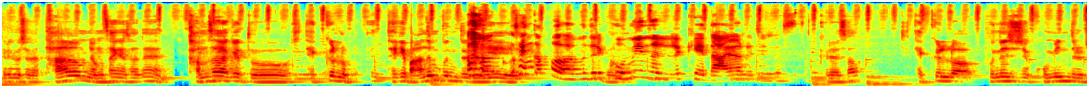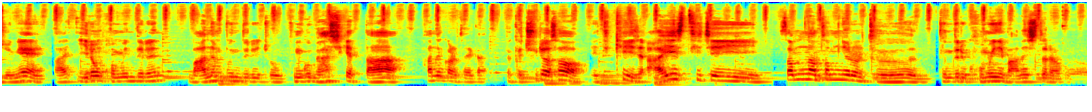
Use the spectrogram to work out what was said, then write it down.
그리고 제가 다음 영상에서는 감사하게도 댓글로 되게 많은 분들이 생각보다 많은 분들이 네. 고민을 이렇게 나열해 주셨어. 그래서 댓글로 보내주신 고민들 중에 아, 이런 고민들은 많은 분들이 좀 궁금해 하시겠다 하는 걸 저희가 이렇게 추려서 예, 특히 이제 ISTJ 썸남 썸녀를 둔 분들이 고민이 많으시더라고요.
